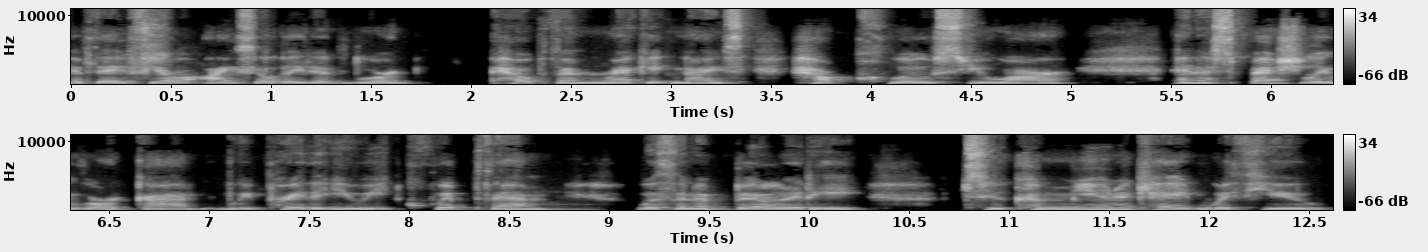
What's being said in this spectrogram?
If they yes. feel isolated, Lord, help them recognize how close you are. And especially, Lord God, we pray that you equip them mm. with an ability to communicate with you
